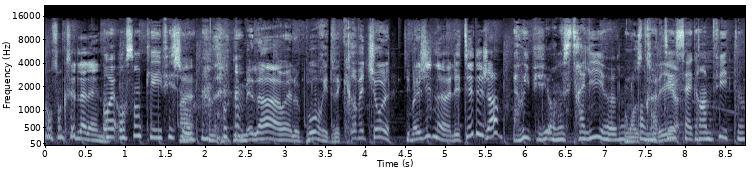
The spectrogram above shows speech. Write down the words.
on sent que c'est de la laine. Ouais, on sent qu'il fait chaud. Ouais. Mais là, ouais, le pauvre, il devait crever de chaud. T'imagines euh, l'été déjà? Bah oui, puis en Australie, euh, En Australie, été, euh, ça grimpe vite. hein.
